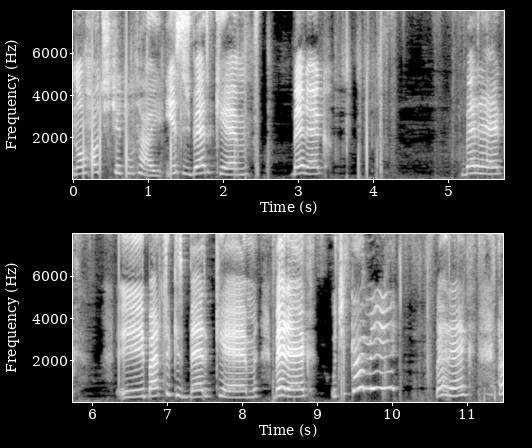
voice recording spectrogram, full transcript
No chodźcie tutaj. Jesteś Berkiem. Berek. Berek. Yy, Bartek jest Berkiem. Berek. Uciekamy. Berek. A,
